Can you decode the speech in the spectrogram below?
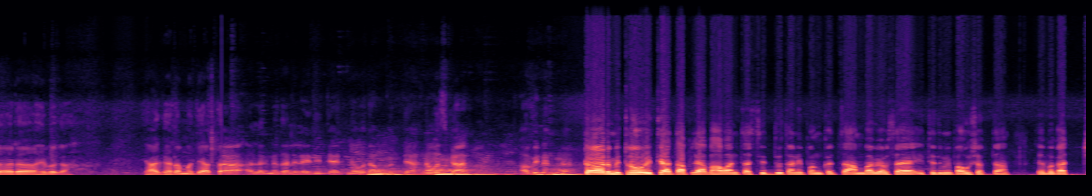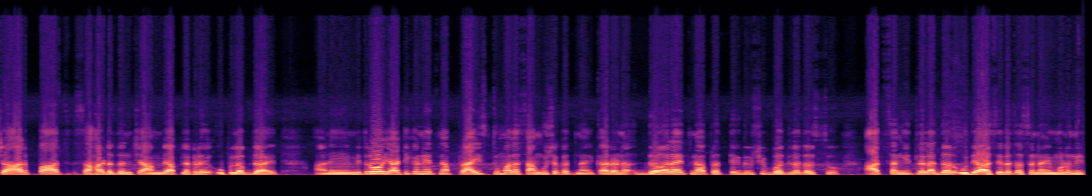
तर हे बघा ह्या घरामध्ये आता लग्न झालेले इथे आहेत नव नमस्कार अभिनंदन. तर मित्र हो इथे आता आपल्या भावांचा सिद्धूत आणि पंकजचा आंबा व्यवसाय आहे इथे तुम्ही पाहू शकता. हे बघा चार पाच सहा डझनचे आंबे आपल्याकडे उपलब्ध आहेत. आणि मित्र या ठिकाणी आहेत ना प्राईस तुम्हाला सांगू शकत नाही. कारण दर आहेत ना प्रत्येक दिवशी बदलत असतो. आज सांगितलेला दर उद्या असेलच असं नाही. म्हणून इ-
